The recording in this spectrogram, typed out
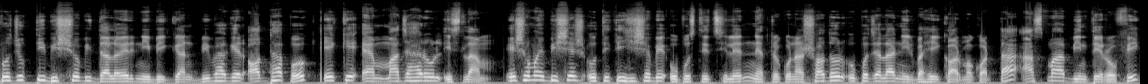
প্রযুক্তি বিশ্ববিদ্যালয়ের নিবিজ্ঞান বিভাগের অধ্যাপক এ কে এম মাজাহারুল ইসলাম। এ সময় বিশেষ অতিথি হিসেবে উপস্থিত ছিলেন নেত্রকোনা সদর উপজেলা নির্বাহী কর্মকর্তা আসমা বিনতে রফিক,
